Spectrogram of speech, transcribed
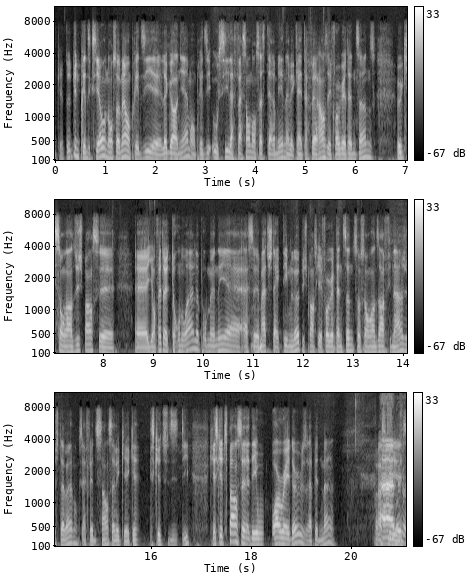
Ok, Toute une prédiction. Non seulement on prédit le gagnant, mais on prédit aussi la façon dont ça se termine avec l'interférence des Forgotten Sons. Eux qui sont rendus, je pense, euh, euh, ils ont fait un tournoi là, pour mener à, à ce Mhm. match tag team-là. Puis je pense que les Forgotten Sons se sont rendus en finale, justement. Donc ça fait du sens avec euh, qu'est-ce que tu dis. Qu'est-ce que tu penses euh, des War Raiders, rapidement? Parce Euh, que- moi, je vais-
